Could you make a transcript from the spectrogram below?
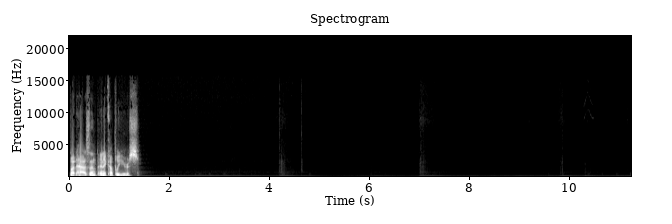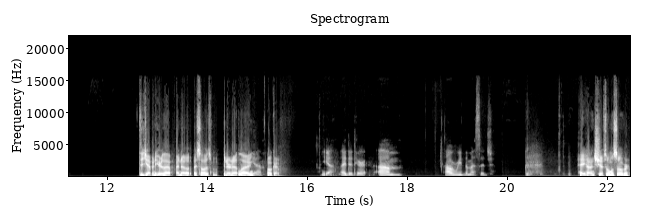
but hasn't in a couple years. Did you happen to hear that? I know I saw this internet lag. Yeah. Okay. Yeah, I did hear it. Um, I'll read the message. Hey, hon, shift's almost over.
